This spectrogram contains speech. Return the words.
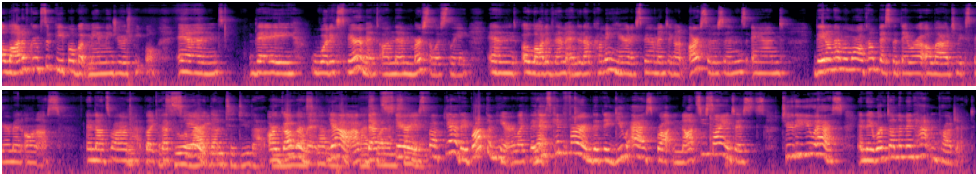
a lot of groups of people, but mainly Jewish people. And they would experiment on them mercilessly. And a lot of them ended up coming here and experimenting on our citizens and they don't have a moral compass, but they were allowed to experiment on us. And that's why I'm Yeah, like, that's who scary. allowed them to do that? Our US government, yeah, That's, that's, scary as fuck. Yeah, they brought them here. Like they Yeah. just confirmed that the U.S. brought Nazi scientists to the U.S. and they worked on the Manhattan Project.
